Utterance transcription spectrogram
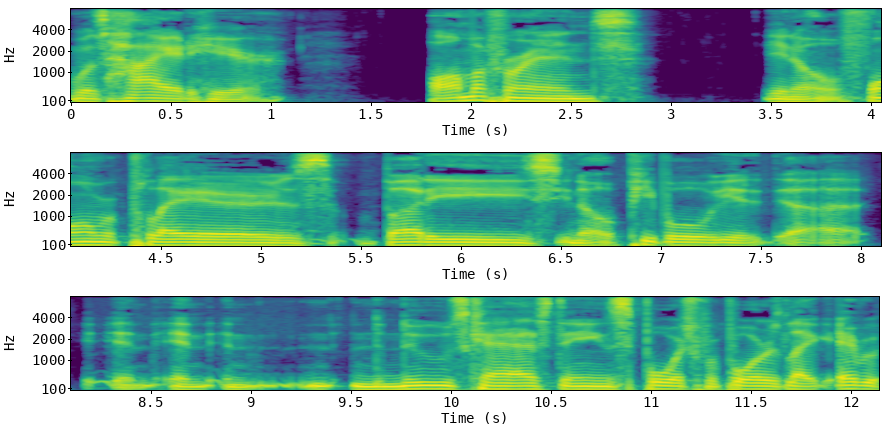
was hired here, all my friends, you know, former players, buddies, you know, people uh, in, in in the newscasting, sports reporters, like every,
